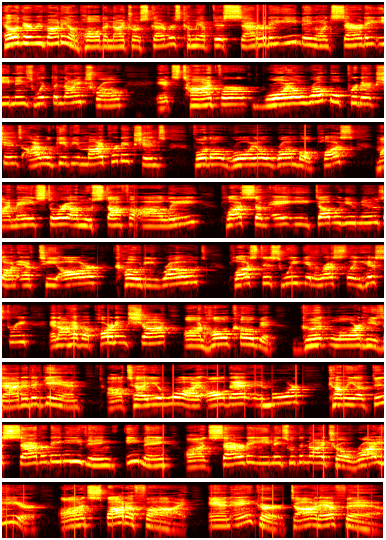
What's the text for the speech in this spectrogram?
Hello, everybody. I'm Paul the Nitro Scovers coming up this Saturday evening on Saturday Evenings with the Nitro. It's time for Royal Rumble predictions. I will give you my predictions for the Royal Rumble, plus my main story on Mustafa Ali, plus some AEW news on FTR, Cody Rhodes, plus this week in wrestling history, and I have a parting shot on Hulk Hogan. Good Lord, he's at it again. I'll tell you why. All that and more coming up this Saturday evening, evening on Saturday Evenings with the Nitro right here on Spotify and Anchor.fm.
